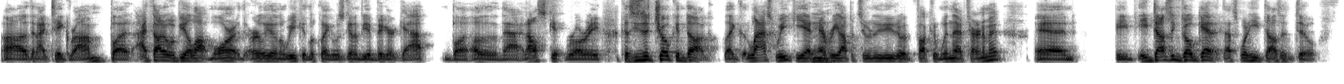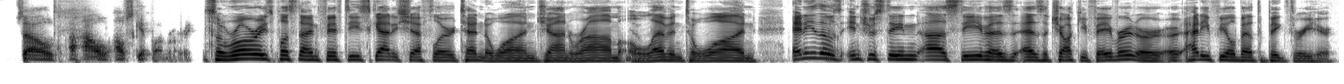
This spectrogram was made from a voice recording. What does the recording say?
uh, then I'd take Rahm. But I thought it would be a lot more early in the week. It looked like it was going to be a bigger gap. But other than that, and I'll skip Rory because he's a choking dog. Like last week, he had Mm. every opportunity to fucking win that tournament, and he he doesn't go get it. That's what he doesn't do. So I'll I'll skip on Rory. So Rory's plus 950, Scotty Scheffler 10 to 1, Jon Rahm 11 to 1. Any of those interesting uh Steve as as a chalky favorite or, or how do you feel about the big 3 here?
